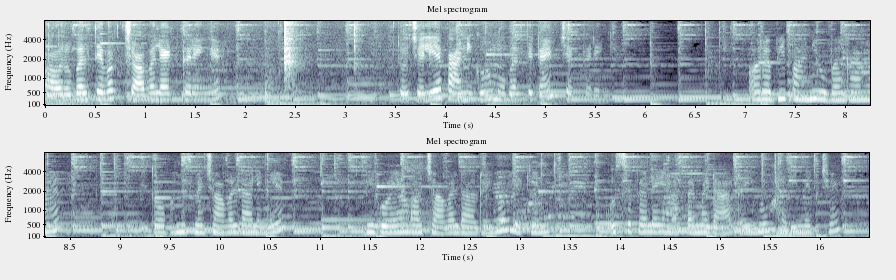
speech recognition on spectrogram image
और उबलते वक्त चावल ऐड करेंगे। तो चलिए पानी को हम उबलते टाइम चेक करेंगे। और अभी पानी उबल रहा है तो अब हम इसमें चावल डालेंगे। भिगोया हुआ चावल डाल रही हूँ, लेकिन उससे पहले यहाँ पर मैं डाल रही हूँ हरी मिर्चें।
